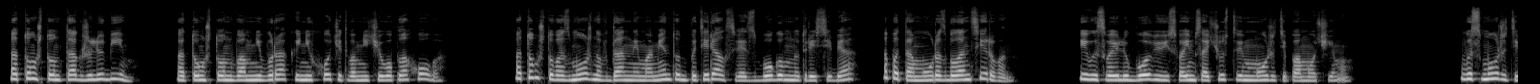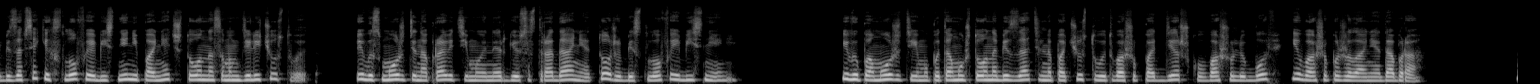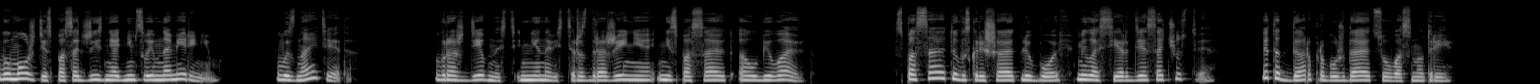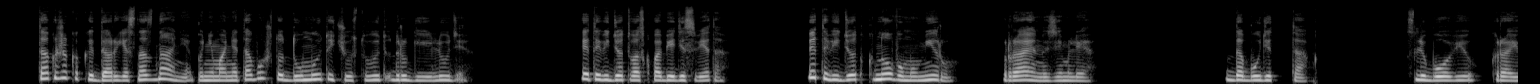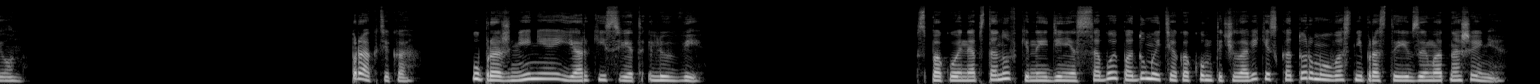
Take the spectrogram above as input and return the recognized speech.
О том, что он также любим. О том, что он вам не враг и не хочет вам ничего плохого. О том, что, возможно, в данный момент он потерял связь с Богом внутри себя, а потому разбалансирован. И вы своей любовью и своим сочувствием можете помочь ему. Вы сможете безо всяких слов и объяснений понять, что он на самом деле чувствует. И вы сможете направить ему энергию сострадания, тоже без слов и объяснений. И вы поможете ему, потому что он обязательно почувствует вашу поддержку, вашу любовь и ваше пожелание добра. Вы можете спасать жизни одним своим намерением. Вы знаете это? Враждебность, ненависть, раздражение не спасают, а убивают. Спасают и воскрешают любовь, милосердие, сочувствие. Этот дар пробуждается у вас внутри. Так же, как и дар яснознания, понимание того, что думают и чувствуют другие люди. Это ведет вас к победе света, это ведет к новому миру, раю на земле. Да будет так. С любовью, Крайон. Практика. Упражнение «Яркий свет любви». В спокойной обстановке наедине с собой подумайте о каком-то человеке, с которым у вас непростые взаимоотношения.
